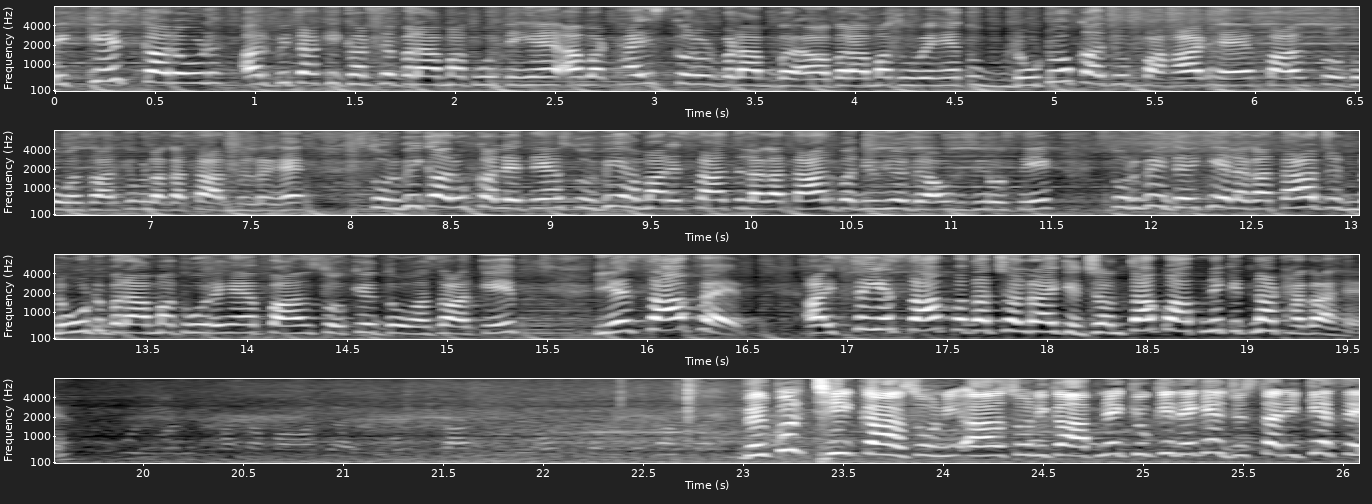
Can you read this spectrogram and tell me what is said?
21 करोड़ अर्पिता के घर से बरामद होती है अब 28 करोड़ बरा- बरा- बरामद हुए हैं। तो नोटों का जो पहाड़ है 500 2000 के वो लगातार मिल रहे हैं। सुरभि का रुख कर लेते हैं। सुरभि हमारे साथ लगातार बनी हुई है ग्राउंड ज़ीरो से। सुरभि, देखिए, लगातार जो नोट बरामद हो रहे हैं 500 के 2000 के, ये साफ़ है। इससे ये साफ़ पता चल रहा है कि जनता को आपने कितना ठगा है। बिल्कुल ठीक कहा सोनी आ, सोनिका आपने क्योंकि देखिए जिस तरीके से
